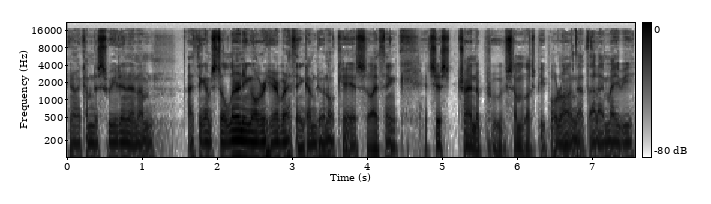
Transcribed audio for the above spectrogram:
You know, I come to Sweden, and I'm, I think I'm still learning over here, but I think I'm doing okay. So I think it's just trying to prove some of those people wrong that, that I maybe,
